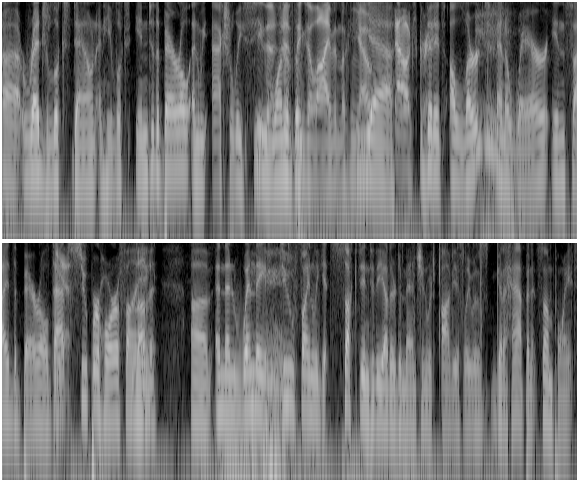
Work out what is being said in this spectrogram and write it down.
uh, Reg looks down and he looks into the barrel and we actually see, see that one that of the thing's alive and looking out. Yeah. that looks great. that it's alert and aware inside the barrel. That's Yes. super horrifying. Um, and then when they do finally get sucked into the other dimension, which obviously was going to happen at some point,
